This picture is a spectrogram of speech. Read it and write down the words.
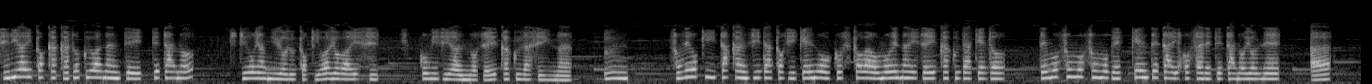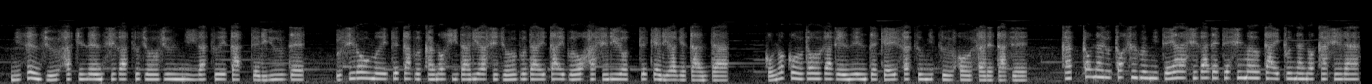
知り合いとか家族はなんて言ってたの？父親によると気は弱いし、引っ込み思案の性格らしいな。うーん。それを聞いた感じだと事件を起こすとは思えない性格だけど、でもそもそも別件で逮捕されてたのよね。ああ。2018年4月上旬にイラついたって理由で、後ろを向いてた部下の左足上部大腿部を走り寄って蹴り上げたんだ。この行動が原因で警察に通報されたぜ。カッとなるとすぐに手や足が出てしまうタイプなのかしら。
